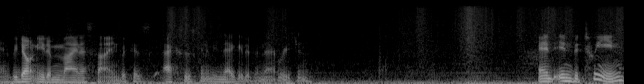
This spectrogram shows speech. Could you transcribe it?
And we don't need a minus sign because x is going to be negative in that region. And in between,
